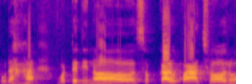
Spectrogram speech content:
ପୁରା ଗୋଟେ ଦିନ ସକାଳୁ ପାଞ୍ଚ ଛଅରୁ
